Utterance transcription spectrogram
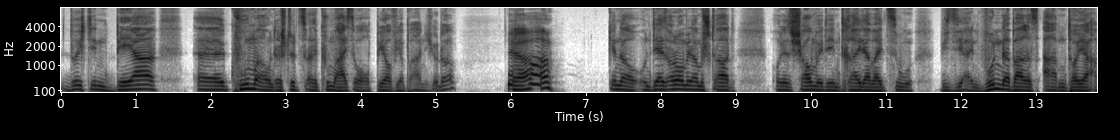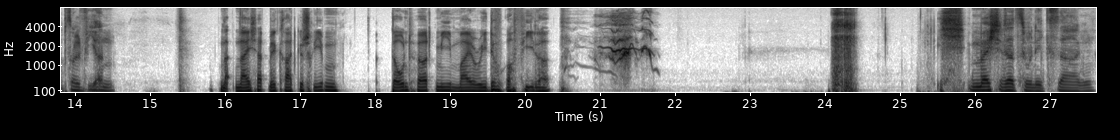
durch den Bär äh, Kuma unterstützt. Also Kuma heißt doch auch Bär auf Japanisch, oder? Ja. Genau, und der ist auch noch mit am Start. Und jetzt schauen wir den drei dabei zu, wie sie ein wunderbares Abenteuer absolvieren. Na, Neich hat mir gerade geschrieben, Don't hurt me, my redo of healer. Ich möchte dazu nichts sagen.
